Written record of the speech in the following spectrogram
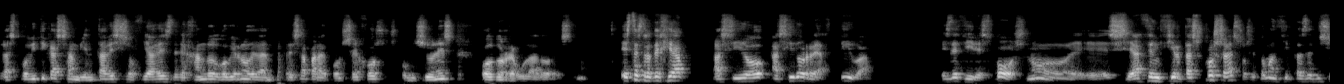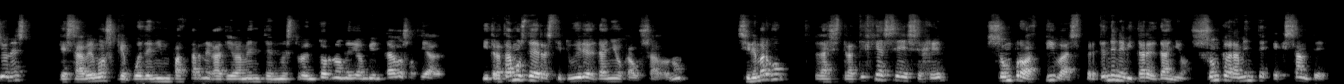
las políticas ambientales y sociales, dejando el gobierno de la empresa para consejos, comisiones o los reguladores. Esta estrategia ha sido, ha sido reactiva, es decir, es post. Eh, se hacen ciertas cosas o se toman ciertas decisiones que sabemos que pueden impactar negativamente en nuestro entorno medioambiental o social y tratamos de restituir el daño causado. Sin embargo, las estrategias ESG son proactivas, pretenden evitar el daño, son claramente ex ante,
